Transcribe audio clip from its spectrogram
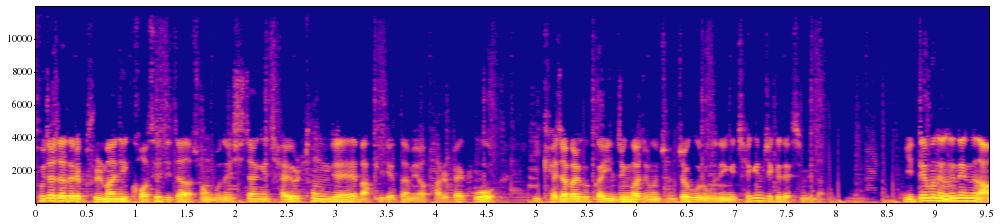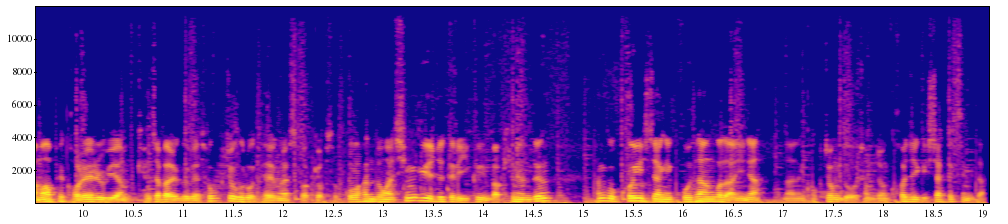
투자자들의 불만이 거세지자 정부는 시장의 자율 통제에 맡기겠다며 발을 뺐고 이 계좌 발급과 인증 과정은 전적으로 은행이 책임지게 됐습니다. 이 때문에 은행은 암호화폐 거래를 위한 계좌 발급에 소극적으로 대응할 수밖에 없었고 한동안 신규 유저들의 입금이 막히는 등 한국 코인 시장이 고사한 것 아니냐라는 걱정도 점점 커지기 시작했습니다.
